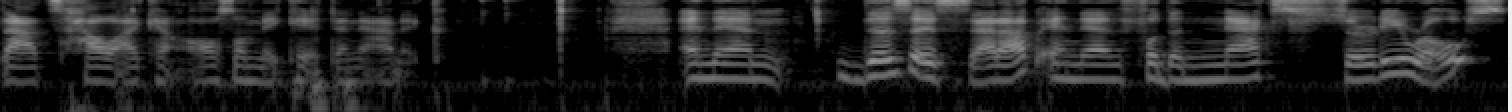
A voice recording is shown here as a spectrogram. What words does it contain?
that's how I can also make it dynamic. And then this is set up and then for the next 30 rows,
